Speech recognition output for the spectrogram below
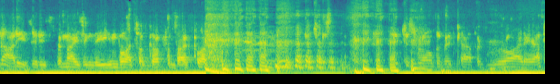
No, it is. It is amazing the invites I've got from both clubs. just, just rolled the red carpet right out.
